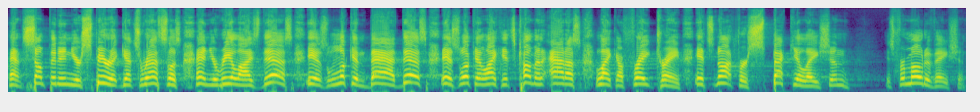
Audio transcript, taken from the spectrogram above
and something in your spirit gets restless and you realize this is looking bad. This is looking like it's coming at us like a freight train. It's not for speculation, it's for motivation.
